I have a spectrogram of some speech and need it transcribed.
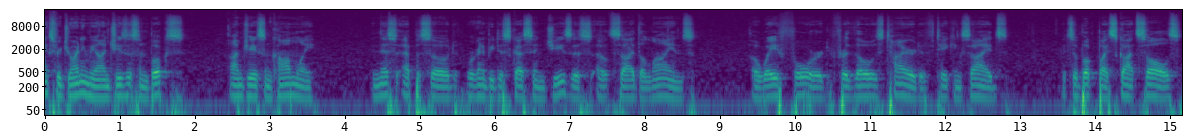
Thanks for joining me on Jesus and Books. I'm Jason Comley. In this episode, we're going to be discussing Jesus outside the lines, a way forward for those tired of taking sides. It's a book by Scott Sauls.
